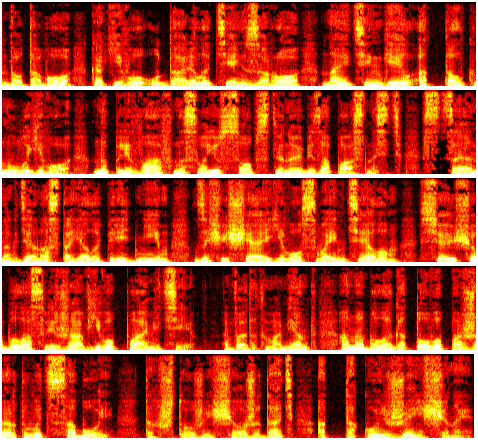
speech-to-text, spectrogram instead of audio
До того, как его ударила тень Зеро, Найтингейл оттолкнула его, наплевав на свою собственную безопасность. Сцена, где она стояла перед ним, защищая его своим телом, все еще была свежа в его памяти. В этот момент она была готова пожертвовать собой. Так что же еще ожидать от такой женщины?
